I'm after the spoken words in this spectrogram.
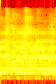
Senhor, agora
